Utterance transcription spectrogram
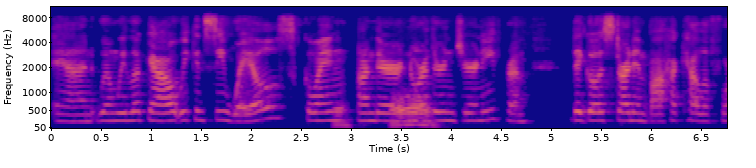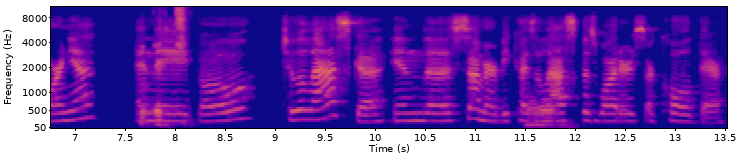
And when we look out, we can see whales going on their Oh. northern journey from, they go start in Baja California and they go to Alaska in the summer because Oh. Alaska's waters are cold there.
